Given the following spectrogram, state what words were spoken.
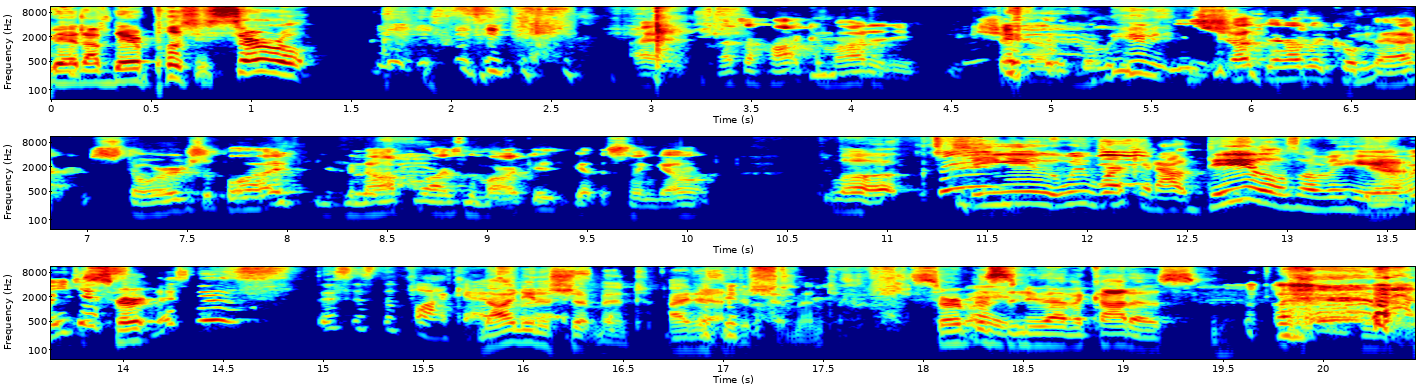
man. I'm there pushing syrup. Hey, that's a hot commodity. You shut down the, Believe it. you shut down the Quebec storage supply. You monopolize the market. You get this thing going. Look, see you. We working out deals over here. Yeah, We just sir- this is this is the podcast. Now I for need a shipment. I just need a shipment. Syrup is the new avocados.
